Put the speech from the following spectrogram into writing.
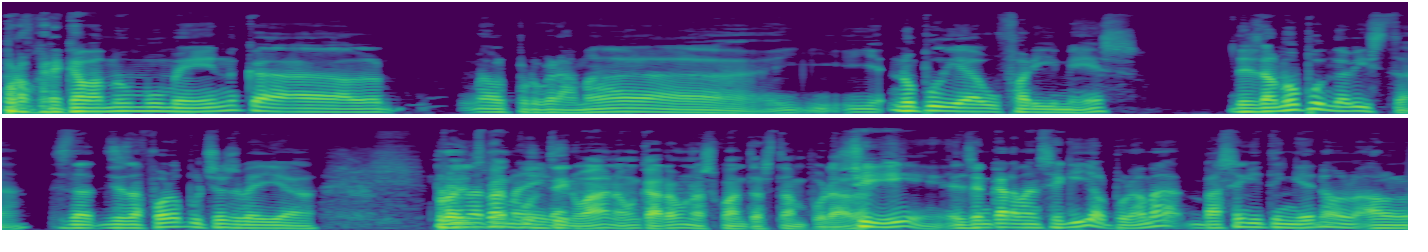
però crec que va haver un moment que el, el programa eh, no podia oferir més. Des del meu punt de vista, des de, des de fora potser es veia Però ells van manera. continuar, no?, encara unes quantes temporades. Sí, ells encara van seguir i el programa va seguir tinguent el, el,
